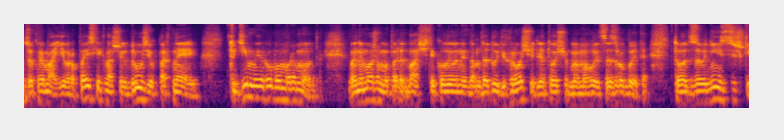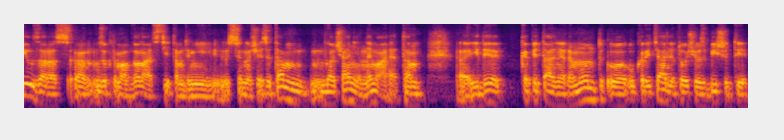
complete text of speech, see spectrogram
Зокрема, європейських наших друзів, партнерів, тоді ми і робимо ремонт. Ми не можемо передбачити, коли вони нам дадуть гроші для того, щоб ми могли це зробити. То от за однією з шкіл зараз, е, ну, зокрема в 12-й, там де мій син навчається, там навчання немає. Там е, йде капітальний ремонт укриття для того, щоб збільшити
